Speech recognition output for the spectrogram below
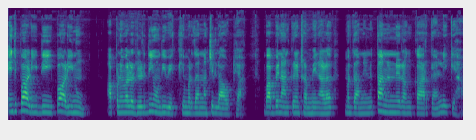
ਇੰਜ ਪਹਾੜੀ ਦੀ ਪਹਾੜੀ ਨੂੰ ਆਪਣੇ ਵੱਲ ਰਿੜਦੀ ਆਉਂਦੀ ਵੇਖੀ ਮਰਦਾਨਾ ਚਿੱਲਾ ਉੱਠਿਆ। ਬਾਬੇ ਨਾਨਕ ਨੇ ਠਰਮੇ ਨਾਲ ਮਰਦਾਨੇ ਨੂੰ ਧੰਨ ਨਿਰੰਕਾਰ ਕਹਿਣ ਲਈ ਕਿਹਾ।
